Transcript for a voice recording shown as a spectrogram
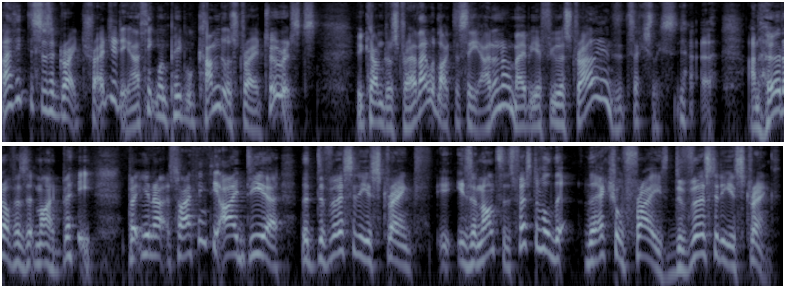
And I think this is a great tragedy. And I think when people come to Australia, tourists who come to Australia, they would like to see, I don't know, maybe a few Australians. It's actually unheard of as it might be. But, you know, so I think the idea that diversity is strength is a nonsense. First of all, the, the actual phrase, diversity is strength,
